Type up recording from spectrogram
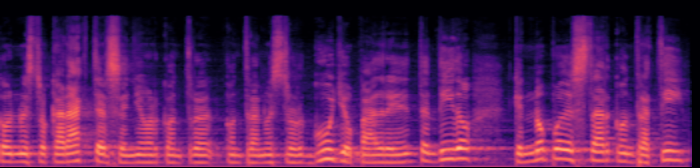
con nuestro carácter, Señor, contra, contra, nuestro orgullo, Padre. He entendido que no puedo estar contra ti,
